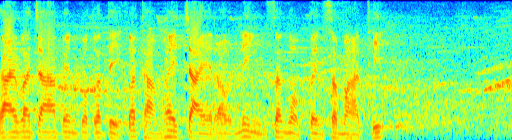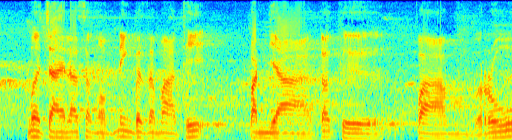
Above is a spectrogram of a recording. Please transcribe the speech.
กายวาจาเป็นปกติก็ทำให้ใจเรานิ่งสงบเป็นสมาธิ เมื่อใจเราสงบนิ่งเป็นสมาธิ ปัญญาก็คือความรู้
